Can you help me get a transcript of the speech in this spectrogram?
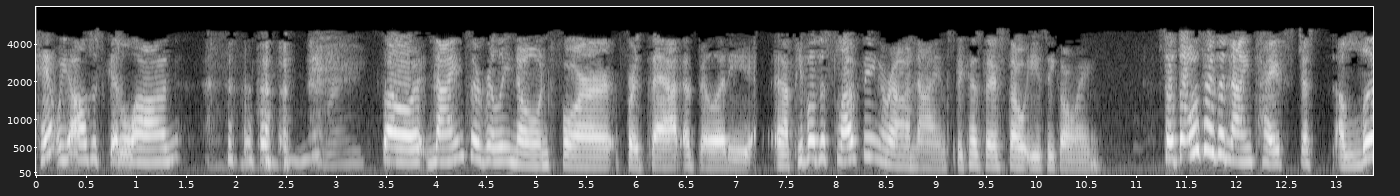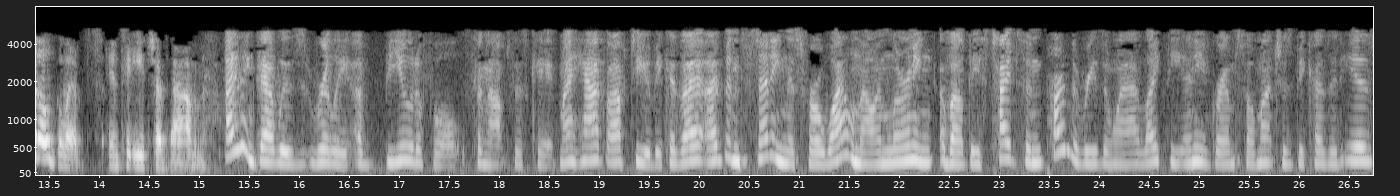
can't we all just get along? right. So nines are really known for, for that ability. Uh, people just love being around nines because they're so easygoing. So those are the nine types, just a little glimpse into each of them. I think that was really a beautiful synopsis, Kate. My hat's off to you because I, I've been studying this for a while now and learning about these types. And part of the reason why I like the Enneagram so much is because it is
